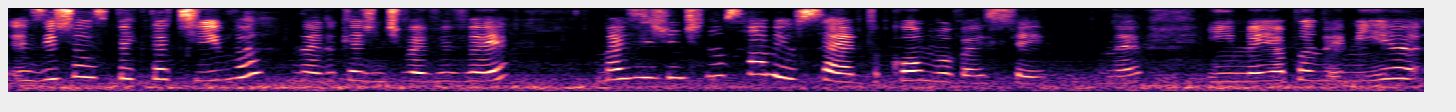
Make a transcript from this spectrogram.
existe a expectativa né, do que a gente vai viver, mas a gente não sabe o certo como vai ser, né? E em meio à pandemia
